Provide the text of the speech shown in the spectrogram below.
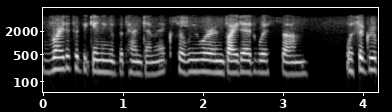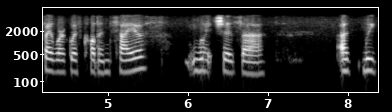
right at the beginning of the pandemic. So we were invited with um, with a group I work with called Ensayos, which is a a, we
